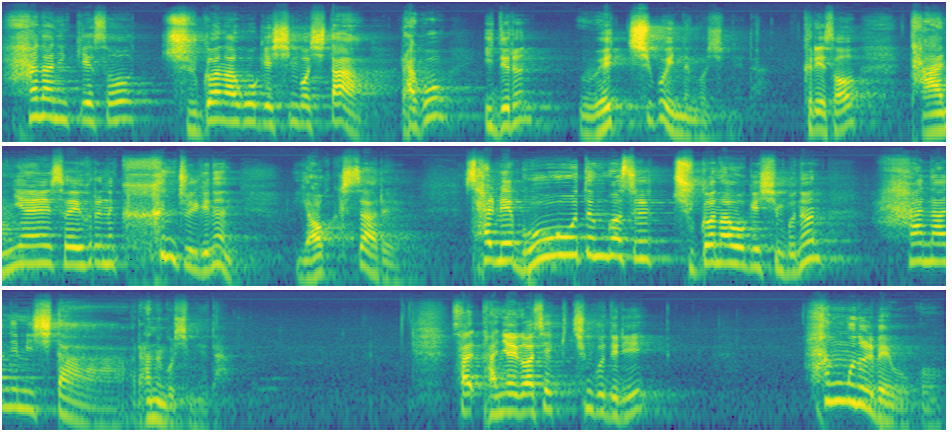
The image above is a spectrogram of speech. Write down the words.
하나님께서 주관하고 계신 것이다 라고 이들은 외치고 있는 것입니다. 그래서 다니엘서에 흐르는 큰 줄기는 역사를 삶의 모든 것을 주관하고 계신 분은 하나님이시다라는 것입니다. 사- 다니엘과 세 친구들이 학문을 배우고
